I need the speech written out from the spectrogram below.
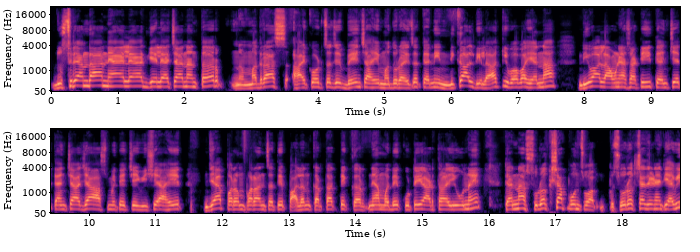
दुसऱ्यांदा न्यायालयात गेल्याच्यानंतर मद्रास हायकोर्टचं जे बेंच आहे मदुराईचं त्यांनी निकाल दिला की बाबा यांना दिवा लावण्यासाठी त्यांचे त्यांच्या ज्या अस्मितेचे विषय आहेत ज्या परंपरांचं ते पालन करतात ते करण्यामध्ये कुठेही अडथळा येऊ नये. त्यांना सुरक्षा पोचवा सुरक्षा देण्यात यावी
